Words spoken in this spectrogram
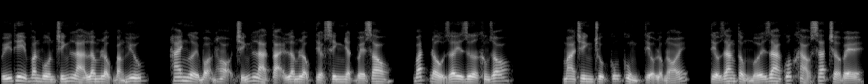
Quý thi văn vốn chính là lâm lộc bằng hữu, hai người bọn họ chính là tại lâm lộc tiệc sinh nhật về sau, bắt đầu dây dưa không rõ. Mà trình trục cũng cùng tiểu lộc nói, tiểu giang tổng mới ra quốc khảo sát trở về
